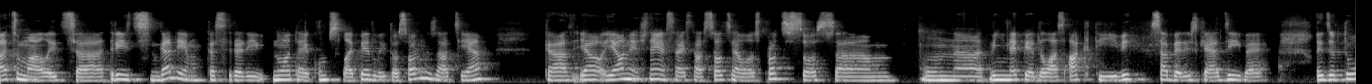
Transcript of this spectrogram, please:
vecumā līdz uh, 30 gadiem, kas ir arī noteikums, lai piedalītos organizācijā ka jaunieši neiesaistās sociālos procesos um, un uh, viņi nepiedalās aktīvi sabiedriskajā dzīvē. Līdz ar to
